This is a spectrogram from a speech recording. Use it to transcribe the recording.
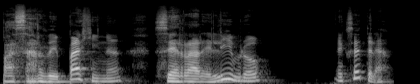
pasar de página, cerrar el libro, etc.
